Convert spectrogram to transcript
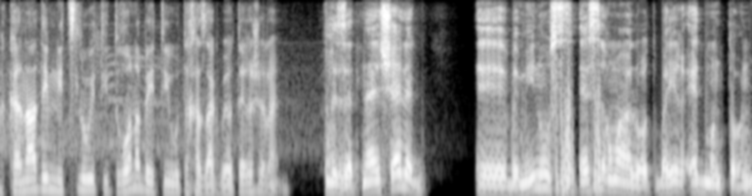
הקנדים ניצלו את יתרון הביתיות החזק ביותר שלהם. וזה תנאי שלג. אה, במינוס 10 מעלות בעיר אדמונטון,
